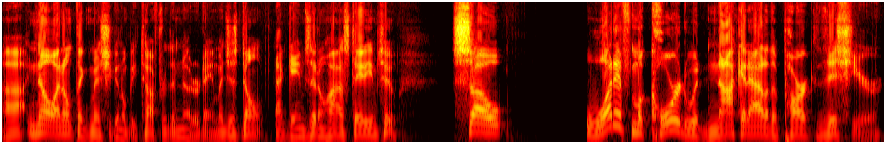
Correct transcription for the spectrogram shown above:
Uh, no, I don't think Michigan will be tougher than Notre Dame. I just don't. That game's at Ohio Stadium too. So, what if McCord would knock it out of the park this year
